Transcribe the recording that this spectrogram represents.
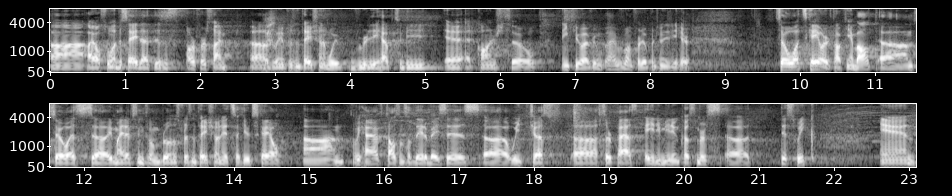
Uh, I also want to say that this is our first time uh, doing a presentation. We really happy to be uh, at Conj, so thank you every everyone for the opportunity here. So what scale are we talking about? Um, so as uh, you might have seen from Bruno's presentation, it's a huge scale. Um, we have thousands of databases. Uh, we just uh, surpassed 80 million customers uh, this week. And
